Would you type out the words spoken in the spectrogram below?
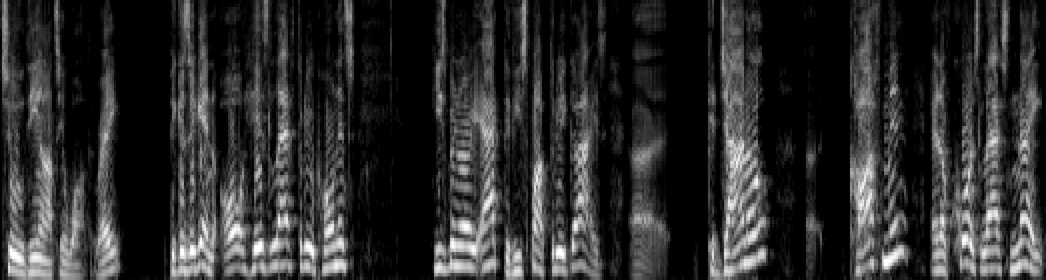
to Deontay Wilder, right? Because again, all his last three opponents, he's been very active. He's fought three guys. Uh, Cojanu, uh, Kauffman, and of course last night,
